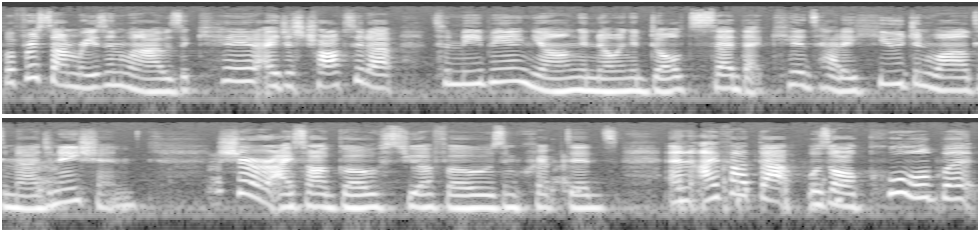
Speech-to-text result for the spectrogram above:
But for some reason, when I was a kid, I just chalked it up to me being young and knowing adults said that kids had a huge and wild imagination. Sure, I saw ghosts, UFOs, and cryptids, and I thought that was all cool, but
